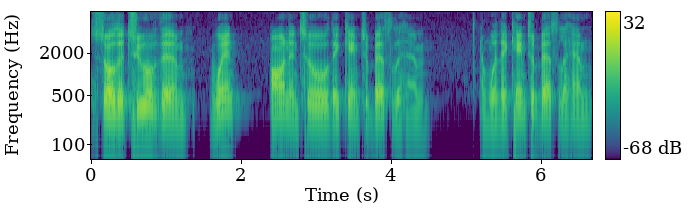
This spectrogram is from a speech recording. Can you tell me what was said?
So the two of them went on until they came to Bethlehem. And when they came to Bethlehem,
